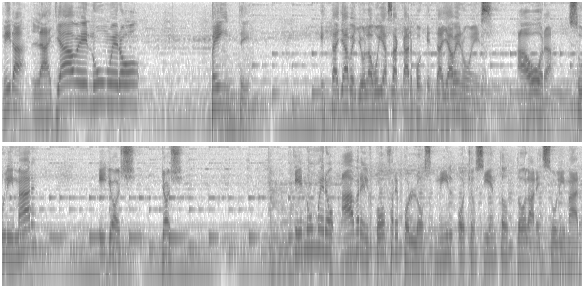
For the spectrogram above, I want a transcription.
Mira, la llave número 20. Esta llave yo la voy a sacar porque esta llave no es. Ahora, Sulimar y Josh. Josh, ¿qué número abre el cofre por los 1800 dólares, Sulimar?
